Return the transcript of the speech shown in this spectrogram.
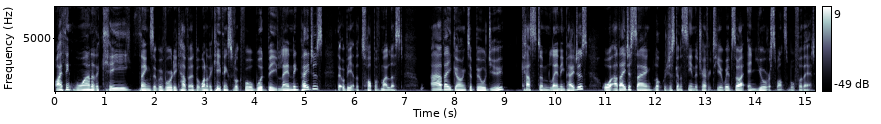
I think one of the key things that we've already covered, but one of the key things to look for would be landing pages that would be at the top of my list. Are they going to build you custom landing pages, or are they just saying, look, we're just going to send the traffic to your website and you're responsible for that?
